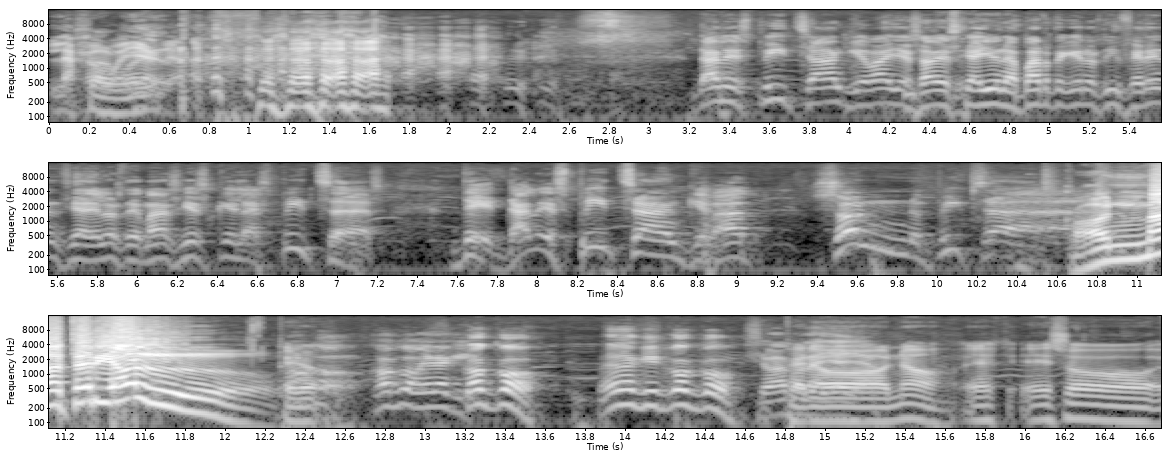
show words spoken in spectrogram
la hawaiana. Dales Pizza, aunque vaya, sabes que hay una parte que nos diferencia de los demás y es que las pizzas de Dales Pizza, aunque va, son pizzas. ¡Con material! Pero- Coco, Coco, ven aquí. Coco, ven aquí, Coco. Se va Pero no, es eso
